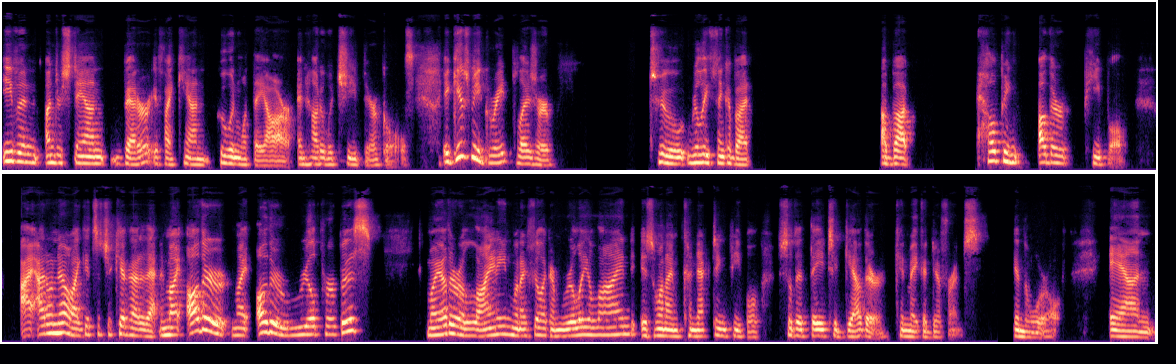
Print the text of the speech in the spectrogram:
even understand better if i can who and what they are and how to achieve their goals. It gives me great pleasure to really think about about helping other people I, I don't know. I get such a kick out of that. And my other, my other real purpose, my other aligning when I feel like I'm really aligned is when I'm connecting people so that they together can make a difference in the world and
